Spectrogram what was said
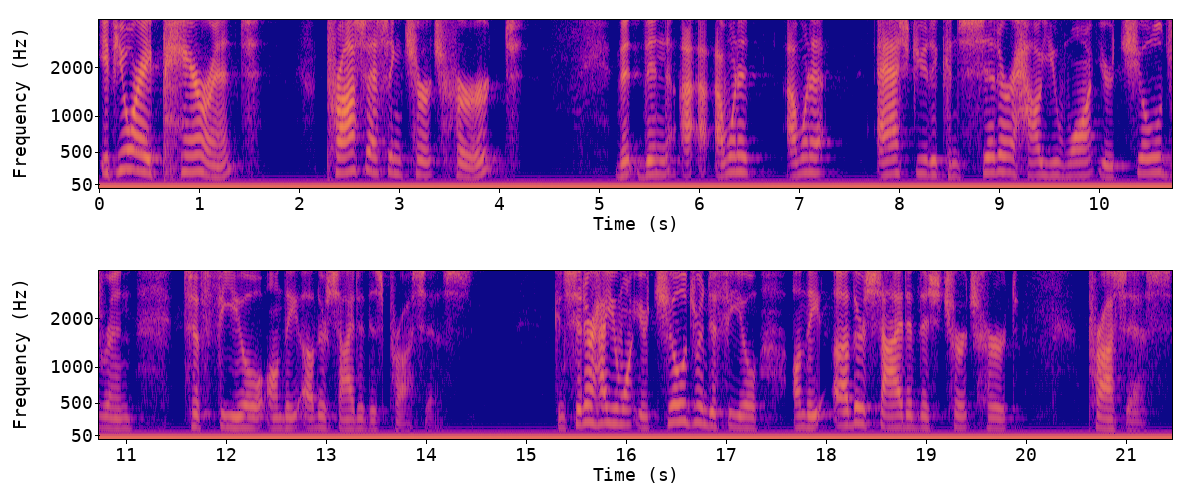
if you are a parent processing church hurt, that, then I want to I want to ask you to consider how you want your children to feel on the other side of this process. Consider how you want your children to feel on the other side of this church hurt process.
